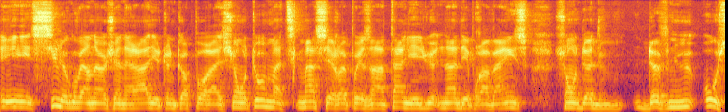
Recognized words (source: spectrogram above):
Et si le gouverneur général est une corporation, automatiquement, ses représentants, les lieutenants des provinces, sont devenus aussi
